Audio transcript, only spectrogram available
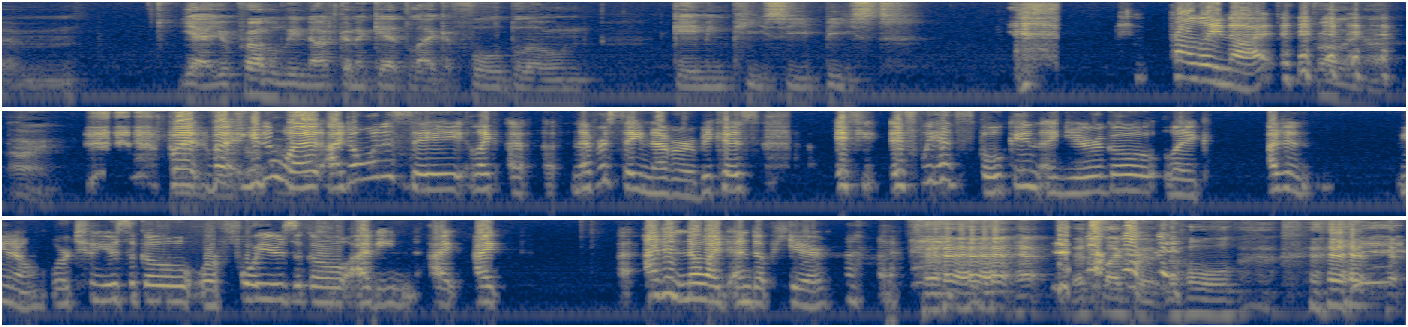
Uh, yeah, you're probably not gonna get like a full blown gaming PC beast. Probably not. Probably not. All right. but but you know what? I don't want to say like uh, uh, never say never because if you, if we had spoken a year ago, like I didn't, you know, or two years ago or four years ago, I mean, I I I didn't know I'd end up here. That's like the, the whole the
